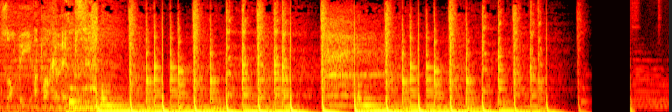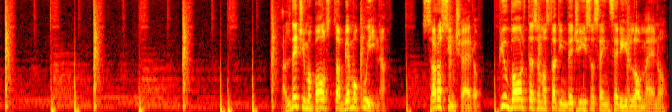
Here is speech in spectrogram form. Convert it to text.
Zombie apocalypse. Al decimo posto abbiamo Quina. Sarò sincero, più volte sono stato indeciso se inserirla o meno,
